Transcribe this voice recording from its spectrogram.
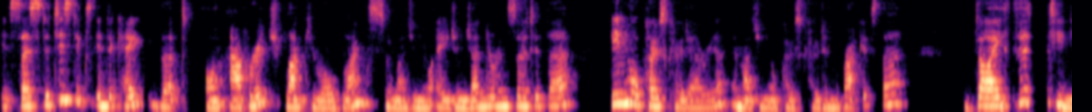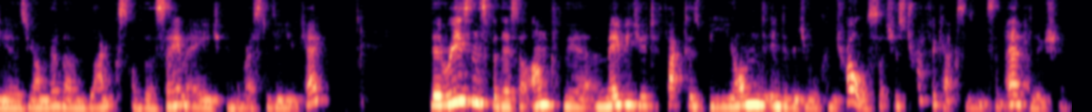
It says statistics indicate that on average, blank your old blanks, so imagine your age and gender inserted there, in your postcode area, imagine your postcode in the brackets there, die 13 years younger than blanks of the same age in the rest of the UK. The reasons for this are unclear and may be due to factors beyond individual control, such as traffic accidents and air pollution.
